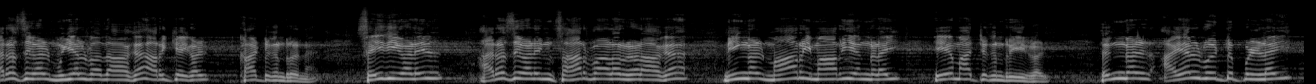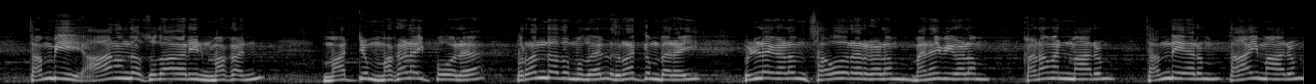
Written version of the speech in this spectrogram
அரசுகள் முயல்வதாக அறிக்கைகள் காட்டுகின்றன. செய்திகளில் அரசுகளின் சார்பாளர்களாக நீங்கள் மாறி மாறி எங்களை ஏமாற்றுகின்றீர்கள். எங்கள் அயல் வீட்டு பிள்ளை தம்பி ஆனந்த சுதாகரின் மகன் மற்றும் மகளைப் போல பிறந்தது முதல் இறக்கும் வரை பிள்ளைகளும் சகோதரர்களும் மனைவிகளும் கணவன்மாரும் தந்தையரும் தாய்மாரும்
